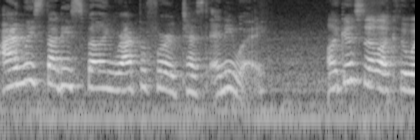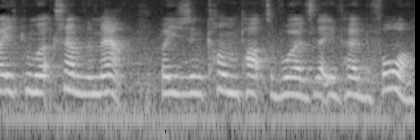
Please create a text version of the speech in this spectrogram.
I only study spelling right before a test anyway. I guess I like the way you can work some of them out by using common parts of words that you've heard before.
